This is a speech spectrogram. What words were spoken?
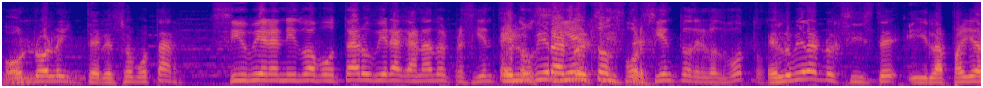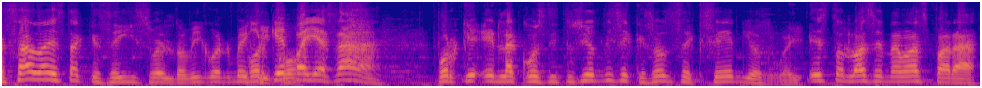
o no le interesó votar. Si hubieran ido a votar, hubiera ganado el presidente el 200% de los votos. El hubiera no existe y la payasada esta que se hizo el domingo en México. ¿Por qué payasada? Porque en la Constitución dice que son sexenios, güey. Esto lo hace nada más para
